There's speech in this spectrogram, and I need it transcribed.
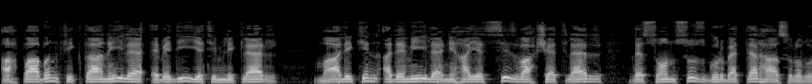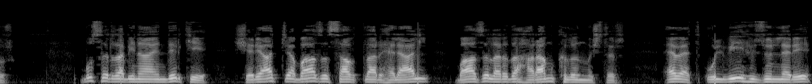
ahbabın fiktanı ile ebedi yetimlikler, Malik'in ademiyle nihayetsiz vahşetler ve sonsuz gurbetler hasıl olur. Bu sırra binaendir ki şeriatça bazı savtlar helal, bazıları da haram kılınmıştır. Evet, ulvi hüzünleri,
